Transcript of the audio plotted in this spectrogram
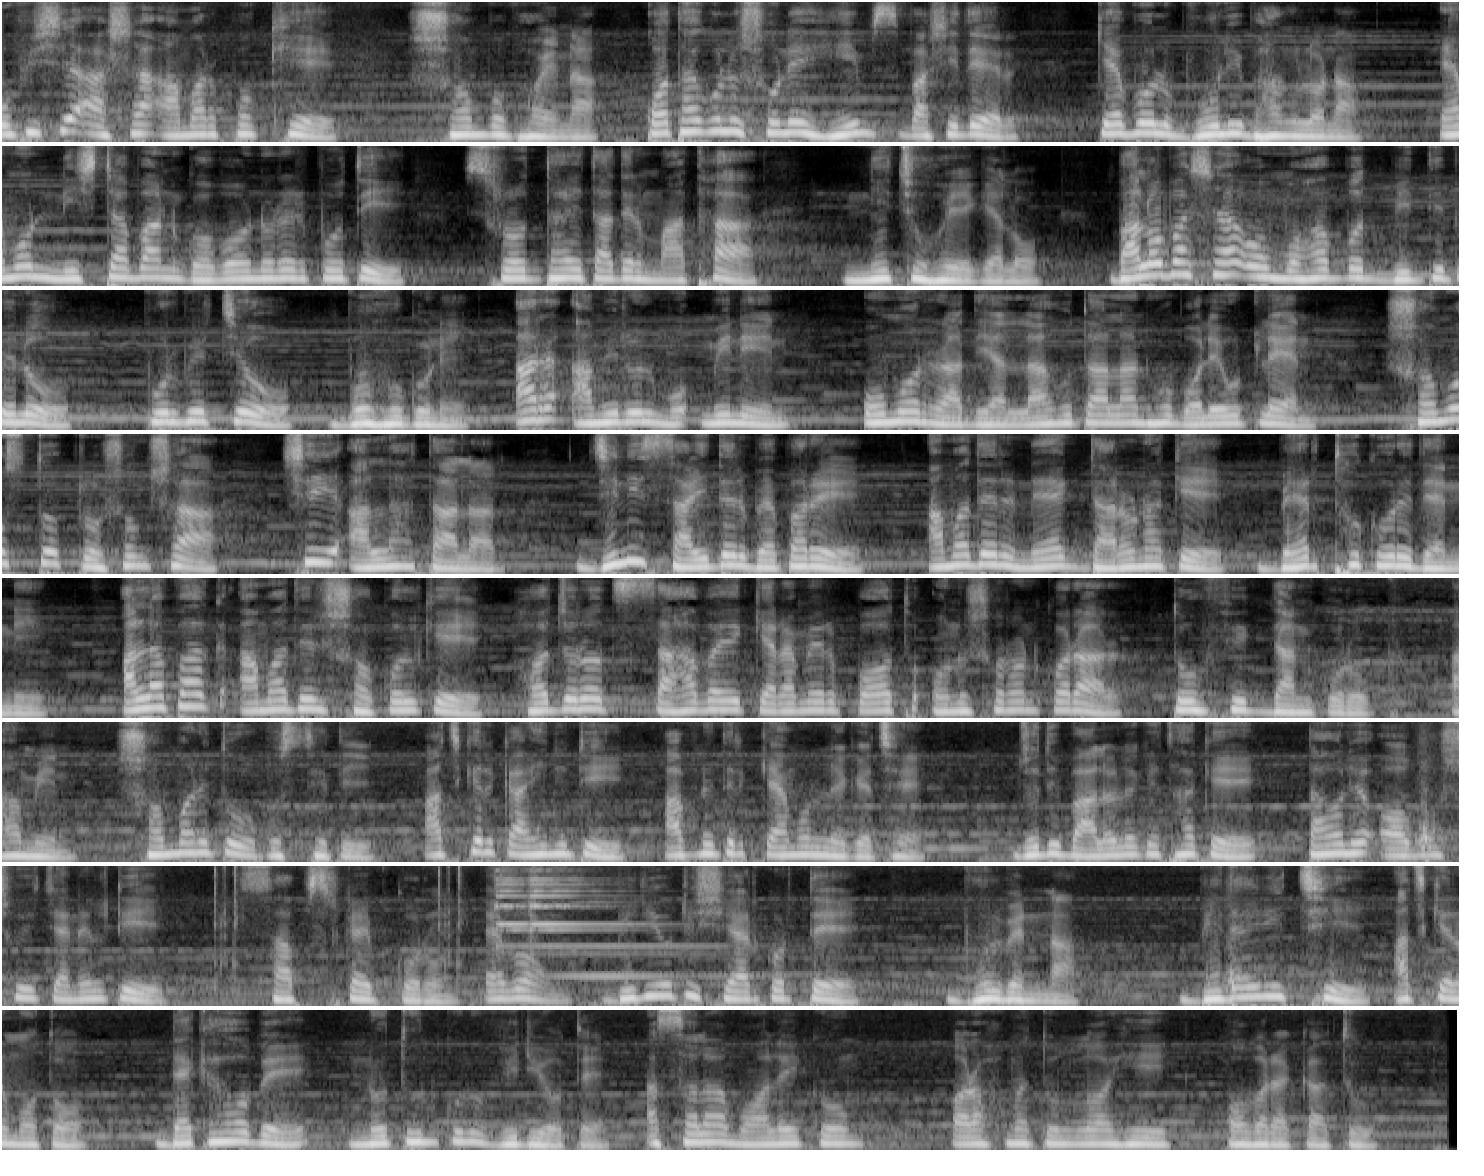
অফিসে আসা আমার পক্ষে সম্ভব হয় না। কথাগুলো শুনে হিমসবাসীদের কেবল ভুলই ভাঙল না। এমন নিষ্ঠাবান গভর্নরের প্রতি শ্রদ্ধায় তাদের মাথা নিচু হয়ে গেল। ভালোবাসা ও মহাব্বত বৃদ্ধি পেল পূর্বের চেয়েও বহুগুণে। আর আমিরুল মিনিন ওমর রাদি আল্লাহ তালানহু বলে উঠলেন, সমস্ত প্রশংসা সেই আল্লাহ তালার যিনি সাইদের ব্যাপারে আমাদের ন্যাক ধারণাকে ব্যর্থ করে দেননি। আল্লাপাক আমাদের সকলকে হজরত সাহাবায়ে ক্যারামের পথ অনুসরণ করার তৌফিক দান করুক। আমিন। সম্মানিত উপস্থিতি, আজকের কাহিনীটি আপনাদের কেমন লেগেছে? যদি ভালো লেগে থাকে, তাহলে অবশ্যই চ্যানেলটি সাবস্ক্রাইব করুন এবং ভিডিওটি শেয়ার করতে ভুলবেন না। বিদায় নিচ্ছি আজকের মতো। দেখা হবে নতুন কোনো ভিডিওতে। আসসালামু আলাইকুম আ রহমতুল্লাহি ওবরাকাতু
